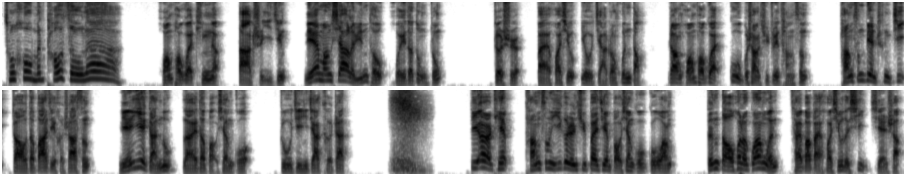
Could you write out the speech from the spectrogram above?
从后门逃走了。”黄袍怪听了，大吃一惊，连忙下了云头，回到洞中。这时，百花羞又假装昏倒。让黄袍怪顾不上去追唐僧，唐僧便趁机找到八戒和沙僧，连夜赶路来到宝象国，住进一家客栈。第二天，唐僧一个人去拜见宝象国国王，等倒换了官文，才把百花羞的信献上。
